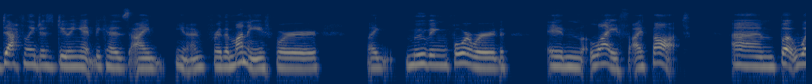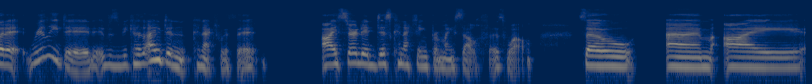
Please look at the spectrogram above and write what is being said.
definitely just doing it because I, you know, for the money, for like moving forward in life, I thought. Um, but what it really did, it was because I didn't connect with it. I started disconnecting from myself as well. So um, I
